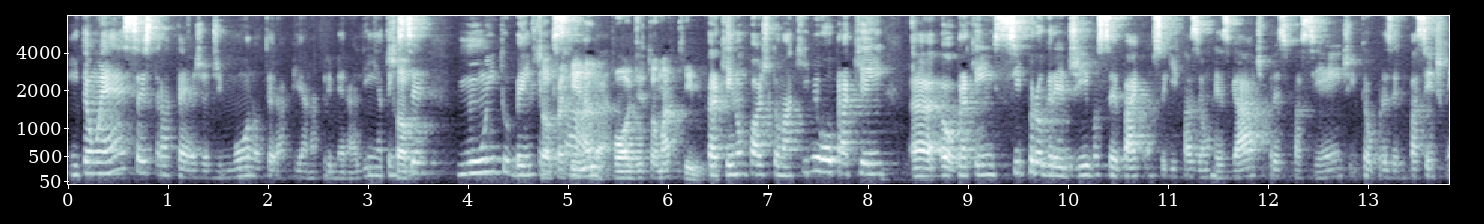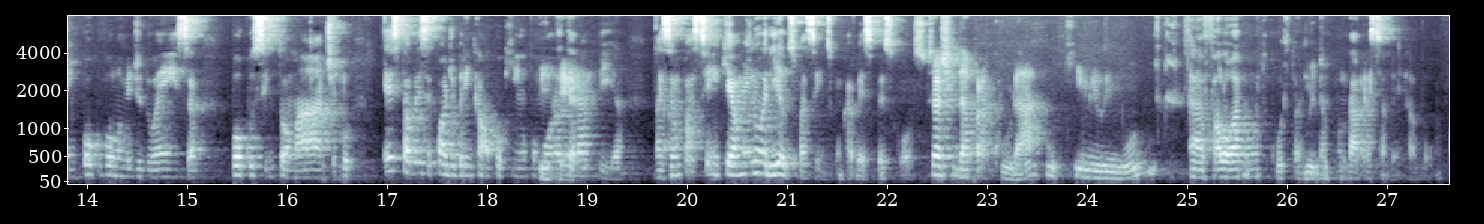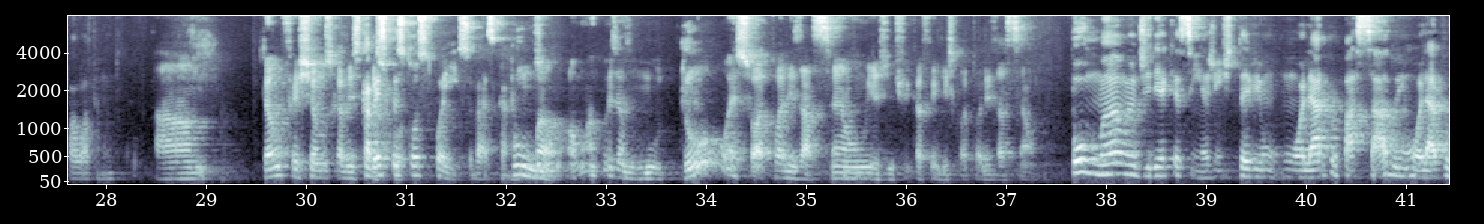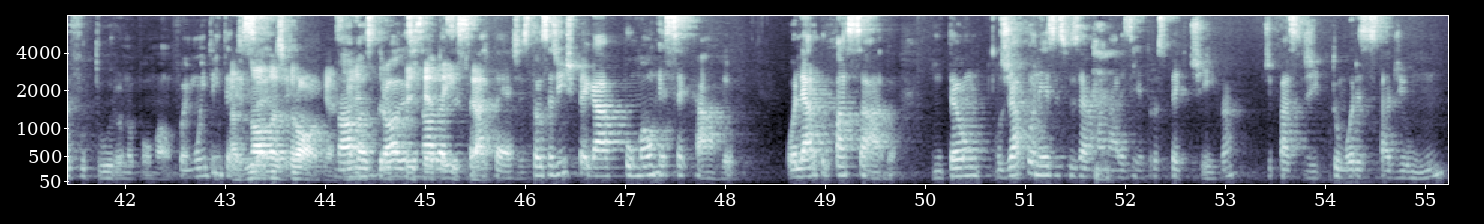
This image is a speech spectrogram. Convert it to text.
Então, essa estratégia de monoterapia na primeira linha tem só, que ser muito bem só pensada. Só para quem não pode tomar químio. Para quem não pode tomar químio ou para quem, uh, ou quem se progredir, você vai conseguir fazer um resgate para esse paciente. Então, por exemplo, paciente que tem pouco volume de doença, pouco sintomático, esse talvez você pode brincar um pouquinho com monoterapia. Mas é um paciente que é a minoria dos pacientes com cabeça e pescoço. Você acha que dá para curar com químio imune? Ah, follow-up é muito curto ainda, muito não curto. dá para saber. Tá bom. Follow-up é muito curto. Um, então, fechamos cabeça e Cabeça e pescoço foi isso, basicamente. Pulmão, alguma coisa mudou ou é só atualização e a gente fica feliz com a atualização? Pulmão, eu diria que assim, a gente teve um, um olhar para o passado e um olhar para o futuro no pulmão. Foi muito interessante. As novas drogas. Novas né? drogas e novas estratégias. Então, se a gente pegar pulmão ressecável, olhar para o passado. Então, os japoneses fizeram uma análise retrospectiva de, de tumores estádio 1,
